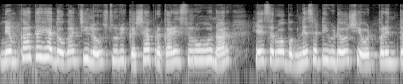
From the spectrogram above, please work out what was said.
नेमका आता ह्या दोघांची लव्ह स्टोरी कशा प्रकारे सुरू होणार हे सर्व बघण्यासाठी व्हिडिओ शेवटपर्यंत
